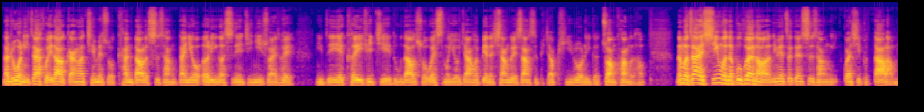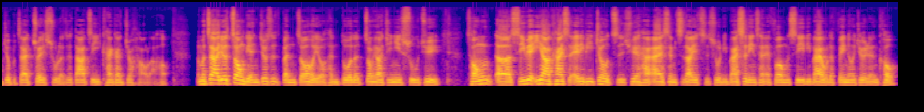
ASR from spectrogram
那如果你再回到刚刚前面所看到的市场担忧二零二四年经济衰退，你你也可以去解读到说为什么油价会变得相对上是比较疲弱的一个状况的哈。那么在新闻的部分呢，因为这跟市场关系不大了，我们就不再赘述了，这大家自己看看就好了哈。那么再来就重点就是本周有很多的重要经济数据，从呃十一月一号开始，ADP 就职缺还有 ISM 制造业指数，礼拜四凌晨 FOMC，礼拜五的非农就业人口。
